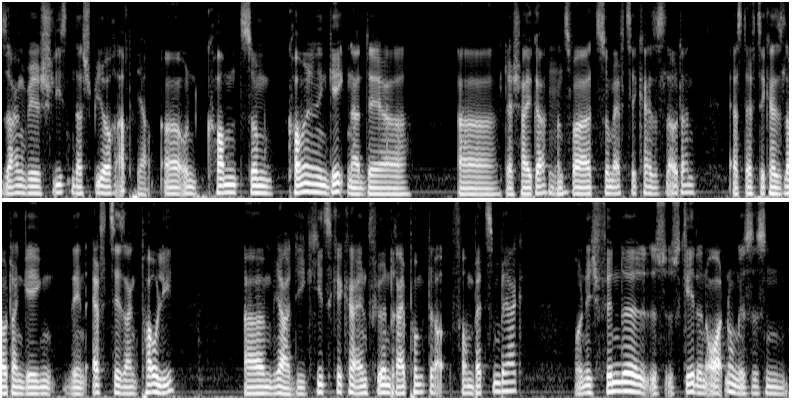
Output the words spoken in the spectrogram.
sagen, wir schließen das Spiel auch ab ja. äh, und kommen zum kommenden Gegner der, äh, der Schalker, mhm. und zwar zum FC Kaiserslautern. Erst FC Kaiserslautern gegen den FC St. Pauli. Ähm, ja, die Kiezkicker entführen drei Punkte vom Betzenberg. Und ich finde, es, es geht in Ordnung. Es ist ein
